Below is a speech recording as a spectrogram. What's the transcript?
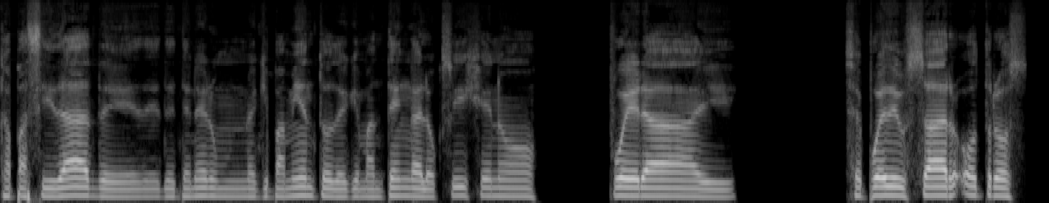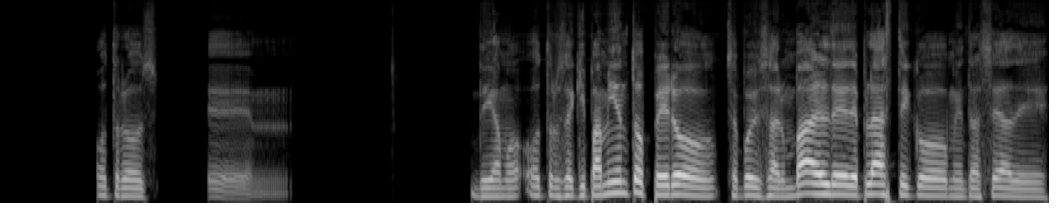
capacidad de, de, tener un equipamiento de que mantenga el oxígeno fuera y se puede usar otros otros eh, digamos, otros equipamientos, pero se puede usar un balde de plástico mientras sea de...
